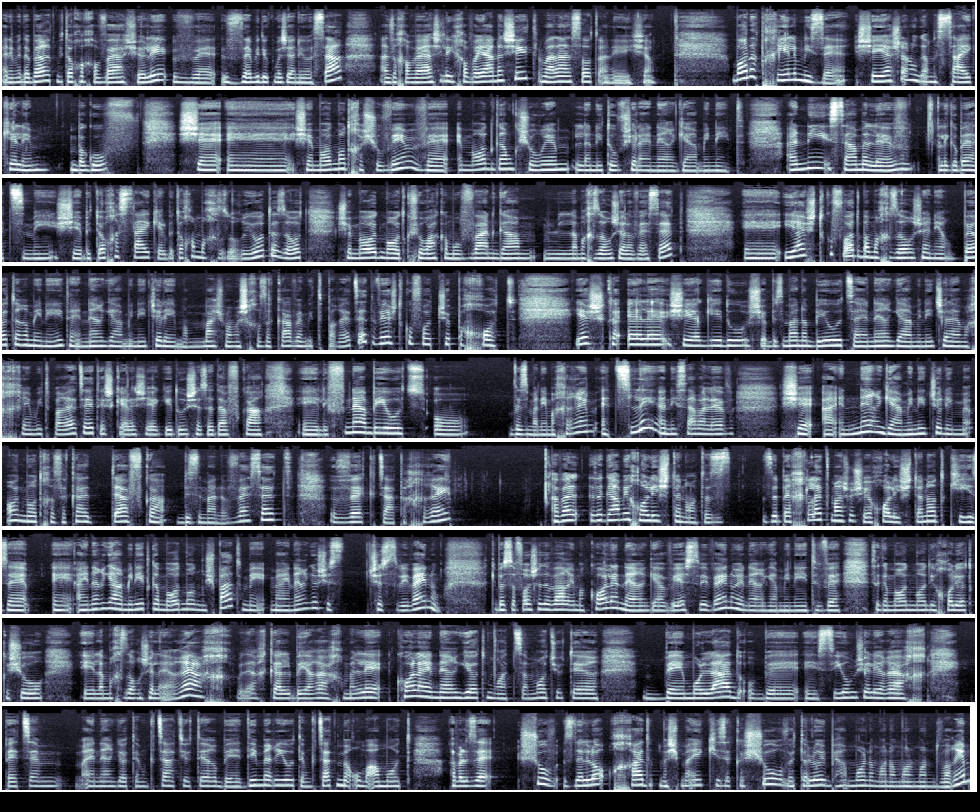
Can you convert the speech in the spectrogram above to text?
אני מדברת מתוך החוויה שלי, וזה בדיוק מה שאני עושה. אז החוויה שלי היא חוויה נשית, מה לעשות, אני אישה. בואו נתחיל מזה שיש לנו גם סייקלים בגוף, ש, אה, שהם מאוד מאוד חשובים והם מאוד גם קשורים לניתוב של האנרגיה המינית. אני שמה לב לגבי עצמי, שבתוך הסייקל, בתוך המחזוריות הזאת, שמאוד מאוד קשורה כמובן גם למחזור של הווסת, אה, יש תקופות במחזור שאני הרבה יותר מינית, האנרגיה המינית שלי היא ממש ממש חזקה ומתפרצת, ויש תקופות שפחות. יש כאלה שיגידו שבזמן הביוץ האנרגיה המינית שלהם הכי מתפרצת, יש כאלה שיגידו שזה דווקא אה, לפני הביוץ, או בזמנים אחרים. אצלי אני שמה לב שהאנרגיה המינית שלי מאוד מאוד חזקה דווקא בזמן הווסת וקצת אחרי. אבל זה גם יכול להשתנות, אז זה בהחלט משהו שיכול להשתנות, כי זה, אה, האנרגיה המינית גם מאוד מאוד מושפעת מהאנרגיה ש... שסביבנו. כי בסופו של דבר, אם הכל אנרגיה, ויש סביבנו אנרגיה מינית, וזה גם מאוד מאוד יכול להיות קשור אה, למחזור של הירח, בדרך כלל בירח מלא, כל האנרגיות מועצמות יותר במולד או בסיום של ירח. בעצם האנרגיות הן קצת יותר בדימריות, הן קצת מעומעמות, אבל זה שוב, זה לא חד משמעי, כי זה קשור ותלוי בהמון המון המון המון דברים.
